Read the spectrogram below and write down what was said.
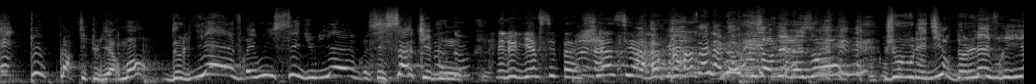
Et plus particulièrement de lièvre. Et oui, c'est du lièvre. C'est ça qui est bon. Mais le lièvre, c'est pas un chien, c'est un Ah oui, vous avez raison. Je voulais dire de lévrier.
